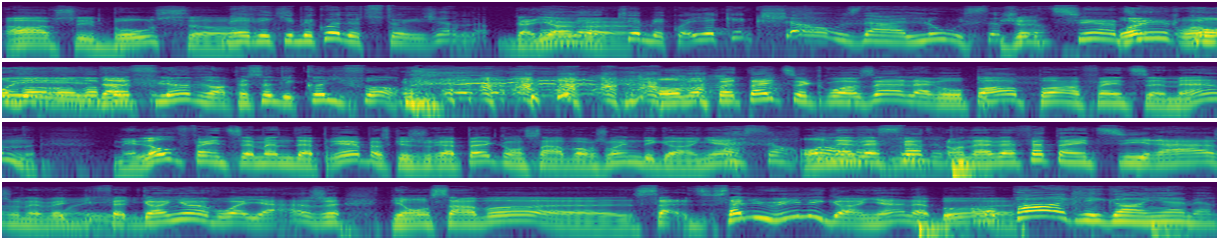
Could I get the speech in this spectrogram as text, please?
Ah, c'est beau, ça. Mais les Québécois de toute origine. là. D'ailleurs, Mais les euh, Québécois, il y a quelque chose dans l'eau ici. Je là. tiens à Oui, dire qu'on va, on va dans le fleuve, on appelle ça des coliformes. on va peut-être se croiser à l'aéroport, pas en fin de semaine. Mais l'autre fin de semaine d'après, parce que je vous rappelle qu'on s'en va rejoindre des gagnants. Ah, on avait fait, on avait fait un tirage, on avait Oui. fait gagner un voyage, puis on s'en va euh, sa- saluer les gagnants là-bas. On part avec les gagnants, man.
